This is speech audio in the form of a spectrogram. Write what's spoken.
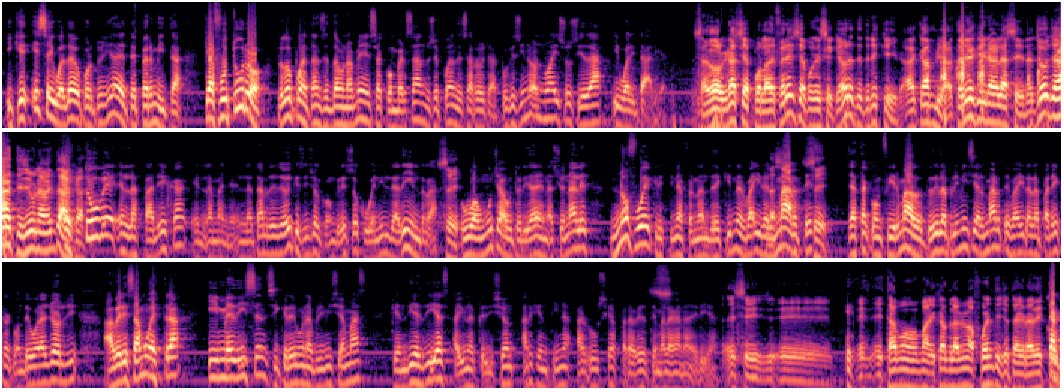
y que esa igualdad de oportunidades te permita que a futuro los dos puedan estar sentados en una mesa, conversando y se puedan desarrollar, porque si no, no hay sociedad igualitaria. Salvador, gracias por la deferencia, porque sé que ahora te tenés que ir a cambiar, tenés que ir a la cena. Yo ya te llevo una ventaja. Estuve en las parejas en la, en la tarde de hoy que se hizo el Congreso Juvenil de Adinra. Hubo muchas autoridades nacionales. No fue Cristina Fernández de Kirchner, va a ir el martes. Ya está confirmado, te doy la primicia, el martes va a ir a la pareja con Débora Giorgi a ver esa muestra y me dicen, si creo una primicia más, que en 10 días hay una expedición argentina a Rusia para ver el tema de la ganadería. Eh, sí, eh, estamos manejando la misma fuente, yo te agradezco.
